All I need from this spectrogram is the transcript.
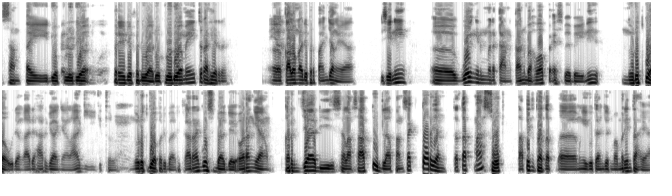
sampai 22 Periode kedua. kedua 22 Mei terakhir. Eh, Iya. kalau nggak diperpanjang ya. Di sini eh, gue ingin menekankan bahwa PSBB ini menurut gue udah nggak ada harganya lagi gitu loh. Hmm. Menurut gue pribadi karena gue sebagai orang yang kerja di salah satu delapan sektor yang tetap masuk tapi tetap eh, mengikuti anjuran pemerintah ya.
